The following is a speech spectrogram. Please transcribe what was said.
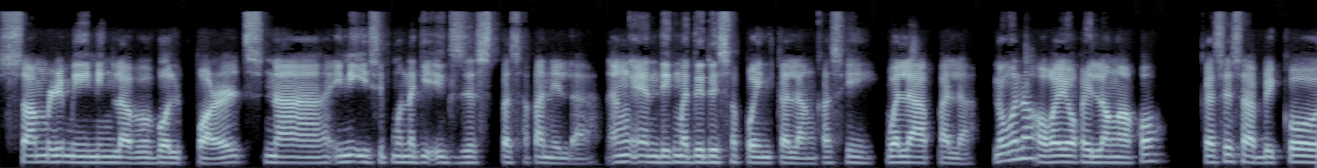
some remaining lovable parts na iniisip mo nag exist pa sa kanila. Ang ending, madidisappoint ka lang kasi wala pala. Noong una, okay-okay lang ako. Kasi sabi ko,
